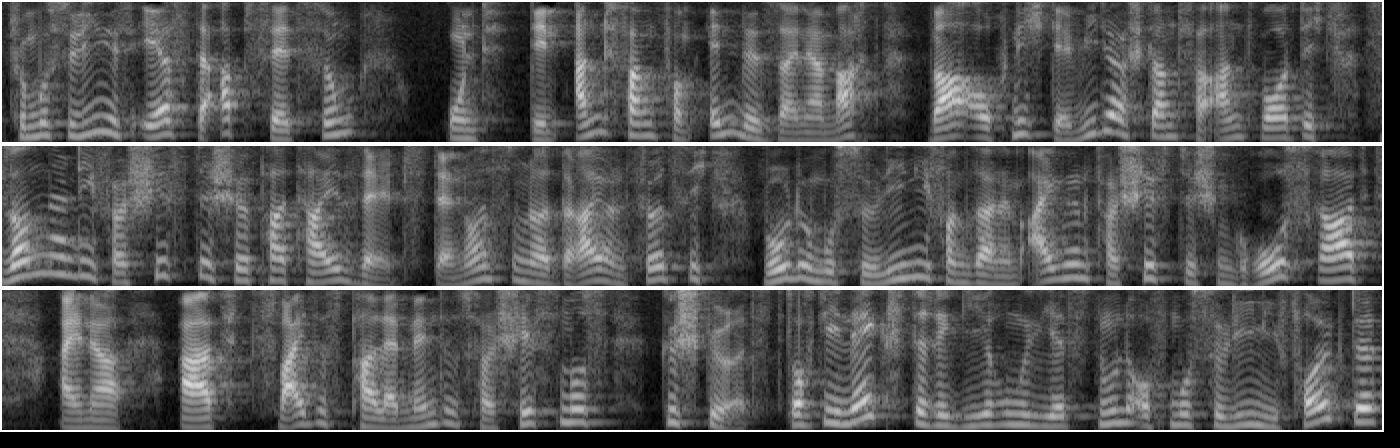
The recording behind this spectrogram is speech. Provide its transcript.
Für Mussolinis erste Absetzung und den Anfang vom Ende seiner Macht war auch nicht der Widerstand verantwortlich, sondern die faschistische Partei selbst. Denn 1943 wurde Mussolini von seinem eigenen faschistischen Großrat, einer Art zweites Parlament des Faschismus, gestürzt. Doch die nächste Regierung, die jetzt nun auf Mussolini folgte,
